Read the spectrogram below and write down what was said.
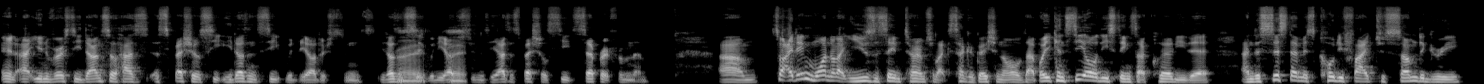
in, at university, Danso has a special seat. He doesn't sit with the other students. He doesn't right, sit with the other right. students. He has a special seat separate from them. Um, so I didn't want to like use the same terms for like segregation and all of that, but you can see all these things are clearly there. And the system is codified to some degree,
